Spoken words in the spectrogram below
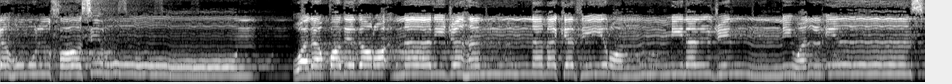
هم الخاسرون. ولقد ذرأنا لجهنم كثيرا من الجن والإنس.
